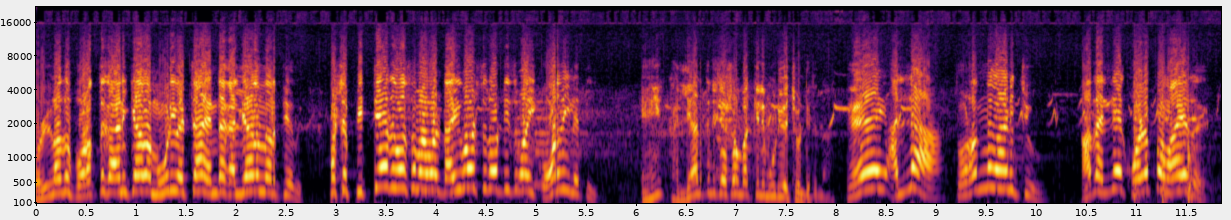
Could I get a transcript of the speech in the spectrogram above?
ഉള്ളത് പുറത്ത് കാണിക്കാതെ മൂടി വെച്ചാ എന്റെ കല്യാണം നടത്തിയത്. പക്ഷെ പിറ്റേ ദിവസം അവൾ ഡൈവോഴ്സ് നോട്ടീസുമായി കോടതിയിലെത്തി. ഏ കല്യാണത്തിന് ശേഷം വക്കീൽ മൂടി വെച്ചോണ്ടിരുന്ന? ഏയ് അല്ല തുറന്നു കാണിച്ചു. അതല്ലേ കുഴപ്പമായത്?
